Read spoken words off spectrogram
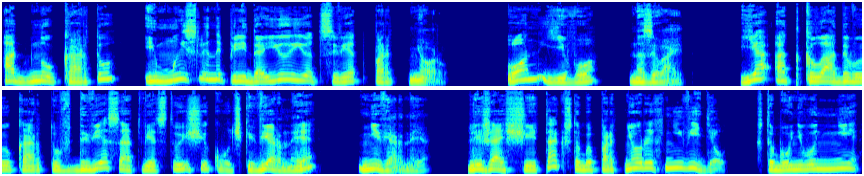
одну карту и мысленно передаю ее цвет партнеру. Он его называет. Я откладываю карту в две соответствующие кучки, верные, неверные, лежащие так, чтобы партнер их не видел, чтобы у него не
